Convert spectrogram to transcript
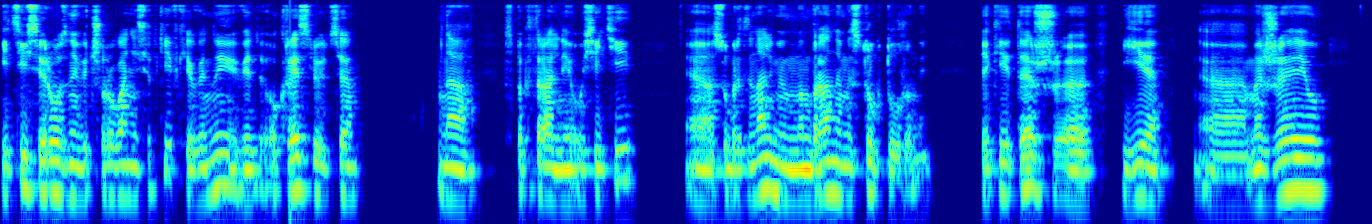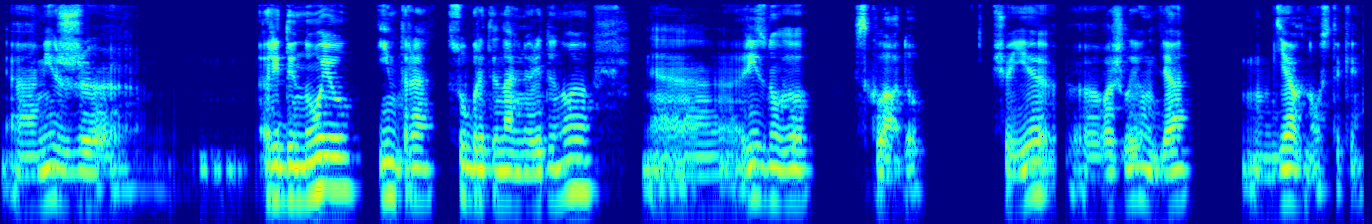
І ці сирозні відчарування сітківки вони відокреслюються на спектральній осіті е, субретинальними мембранними структурами, які теж е, є е, межею між рідиною, інтрасубретинальною рідиною різного складу, що є е, важливим для діагностики.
